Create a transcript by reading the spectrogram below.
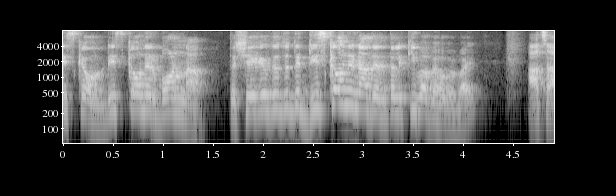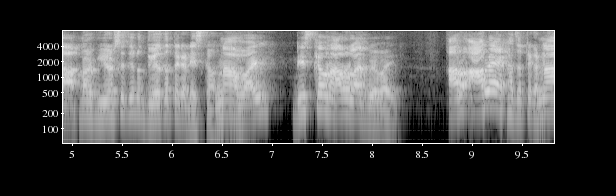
ডিসকাউন্ট ডিসকাউন্টের বন্যা। তো সেক্ষেত্রে যদি ডিসকাউন্টই না দেন তাহলে কীভাবে হবে ভাই? আচ্ছা আপনার ভিউয়ার্সের জন্য দুই হাজার টাকা ডিসকাউন্ট না ভাই ডিসকাউন্ট আরও লাগবে ভাই। আরও আরও এক হাজার টাকা না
